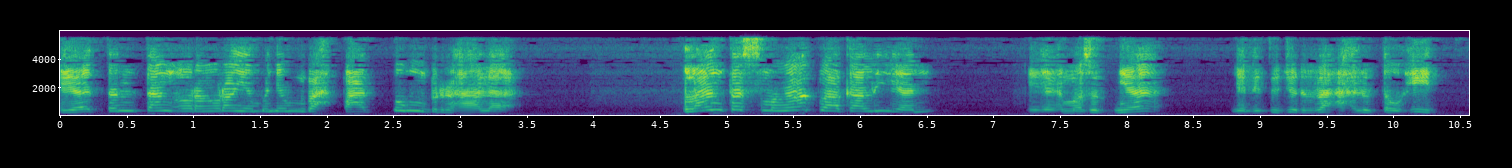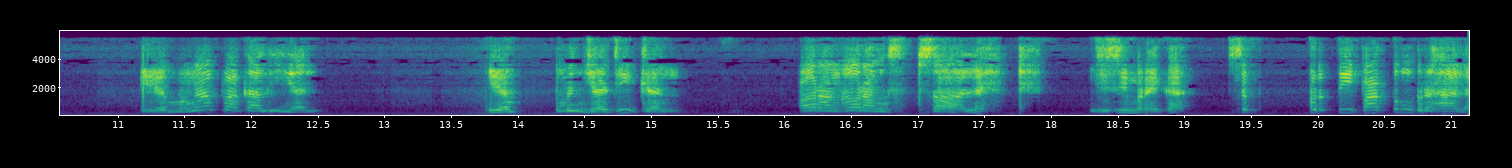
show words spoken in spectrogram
ya tentang orang-orang yang menyembah patung berhala. Lantas mengapa kalian ya maksudnya yang dituju adalah ahlu tauhid. Ya mengapa kalian ya menjadikan orang-orang saleh di sisi mereka seperti patung berhala?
